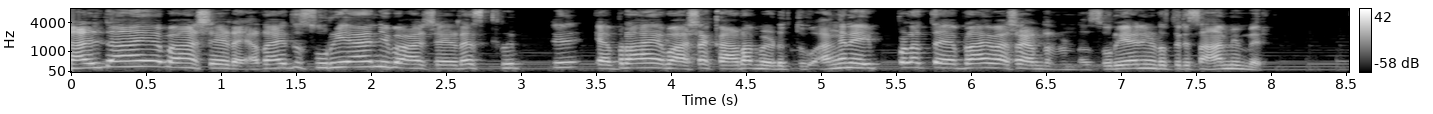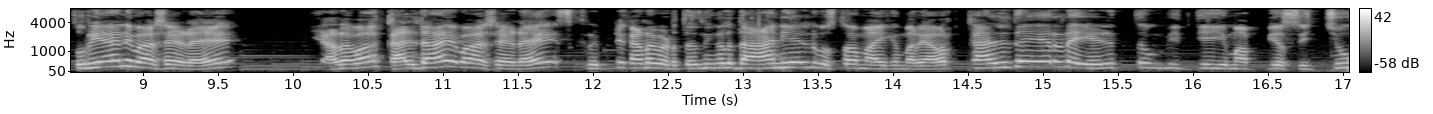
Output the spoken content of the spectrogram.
കൽദായ ഭാഷയുടെ അതായത് സുറിയാനി ഭാഷയുടെ സ്ക്രിപ്റ്റ് എബ്രായ ഭാഷ കടമെടുത്തു. അങ്ങനെ ഇപ്പോഴത്തെ എബ്രായ ഭാഷ കണ്ടിട്ടുണ്ട്. സുറിയാനിയുടെ ഒത്തിരി സാമ്യം വരും. സുറിയാനി ഭാഷയുടെ അഥവാ കൽദായ ഭാഷയുടെ സ്ക്രിപ്റ്റ് കടമെടുത്ത് നിങ്ങൾ ദാനിയലിന്റെ പുസ്തകം വായിക്കാൻ പറയാം അവർ കൽദയരുടെ എഴുത്തും വിദ്യയും അഭ്യസിച്ചു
